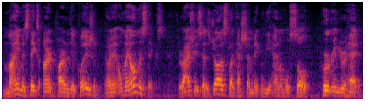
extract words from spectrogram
my mistakes aren't part of the equation. Mean, my own mistakes. So Rashi says just like Hashem making the animal soul hurting your head.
